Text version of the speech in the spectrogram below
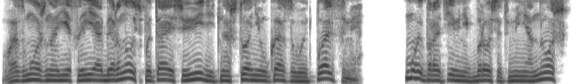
Возможно, если я обернусь, пытаясь увидеть, на что они указывают пальцами, мой противник бросит в меня нож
